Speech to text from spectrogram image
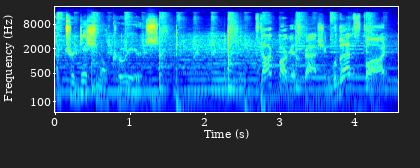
of traditional careers. Stock market's crashing. Well, that's fine.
